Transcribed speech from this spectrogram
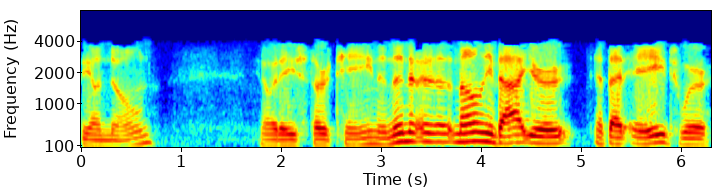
the unknown. You know, at age 13, and then uh, not only that, you're at that age where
